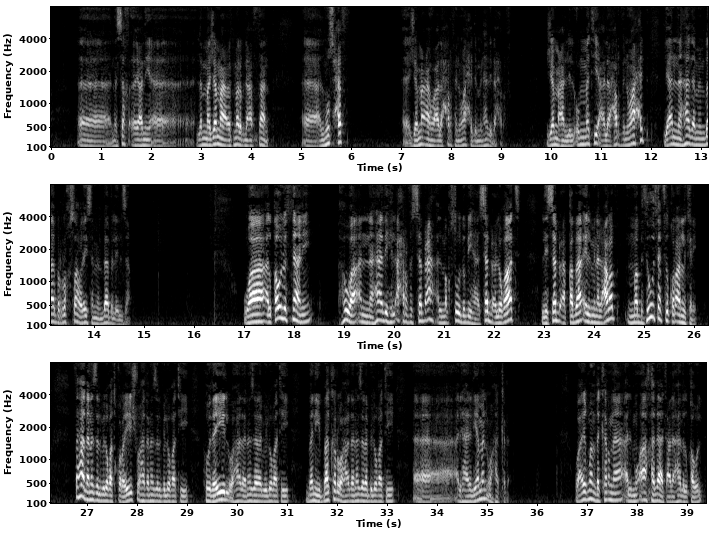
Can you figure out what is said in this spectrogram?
نسخ يعني لما جمع عثمان بن عفان المصحف جمعه على حرف واحد من هذه الأحرف. جمعا للأمة على حرف واحد لأن هذا من باب الرخصة وليس من باب الإلزام. والقول الثاني هو أن هذه الأحرف السبعة المقصود بها سبع لغات لسبع قبائل من العرب مبثوثة في القرآن الكريم. فهذا نزل بلغة قريش وهذا نزل بلغة هذيل وهذا نزل بلغة بني بكر وهذا نزل بلغة أهل اليمن وهكذا. وأيضا ذكرنا المؤاخذات على هذا القول.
